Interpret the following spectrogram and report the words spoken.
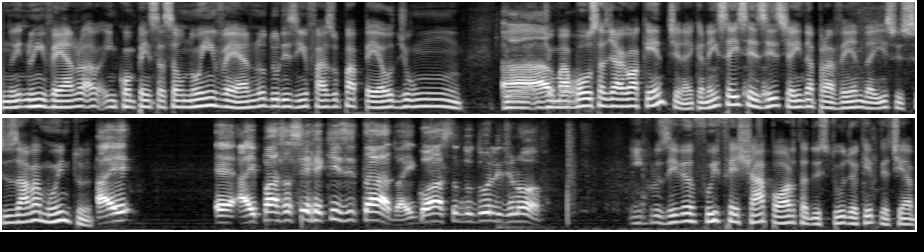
no, no, inverno, em compensação, no inverno, o Durizinho faz o papel de um. De uma, ah, de uma bolsa de água quente, né? Que eu nem sei se existe ainda para venda isso. Isso se usava muito. Aí, é, aí passa a ser requisitado. Aí gostam do Dule de novo. Inclusive eu fui fechar a porta do estúdio aqui, porque eu tinha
